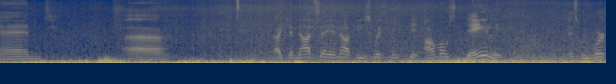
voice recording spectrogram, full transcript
And uh, I cannot say enough. He's with me di- almost daily as we work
